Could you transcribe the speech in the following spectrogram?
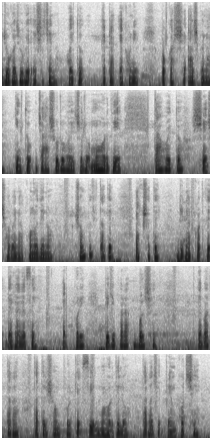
যোগাযোগে এসেছেন। হয়তো এটা এখনই প্রকাশ্যে আসবে না, কিন্তু যা শুরু হয়েছিল মোহর দিয়ে, তা হয়তো শেষ হবে না। কোনোদিনও সম্প্রতি তাদের একসাথে ডিনার করতে দেখা গেছে। এরপরই টেলিপাড়া বলছে এবার তারা তাদের সম্পর্কে সিল মোহর দিল। তারা যে প্রেম করছে।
